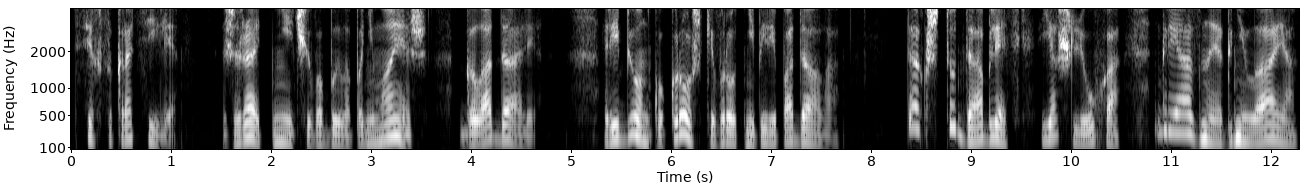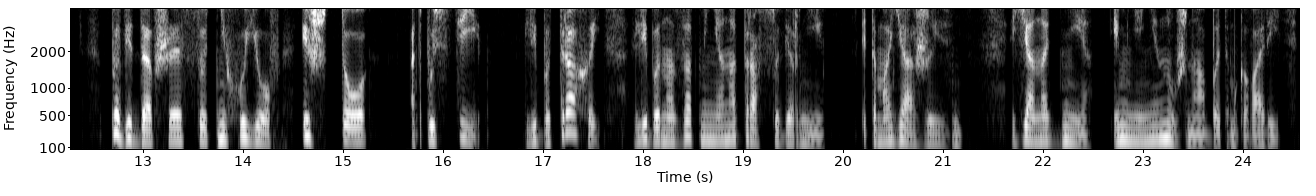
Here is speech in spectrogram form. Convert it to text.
всех сократили. Жрать нечего было, понимаешь? Голодали. Ребенку крошки в рот не перепадало. Так что да, блядь, я шлюха, грязная, гнилая повидавшая сотни хуев. И что? Отпусти. Либо трахай, либо назад меня на трассу верни. Это моя жизнь. Я на дне, и мне не нужно об этом говорить.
